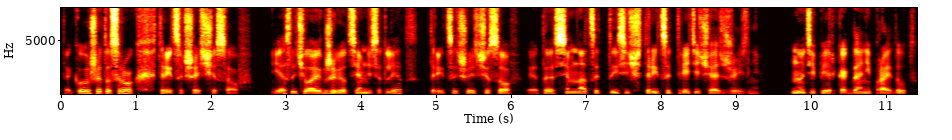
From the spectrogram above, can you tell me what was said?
Такой уж это срок — 36 часов. Если человек живет 70 лет, 36 часов — это 17 тысяч 33 часть жизни. Но теперь, когда они пройдут,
